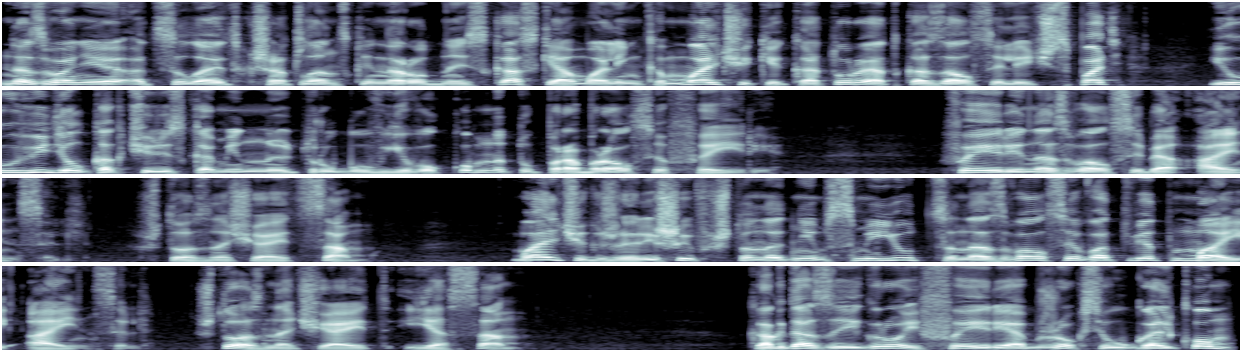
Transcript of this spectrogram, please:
Название отсылает к шотландской народной сказке о маленьком мальчике, который отказался лечь спать и увидел, как через каминную трубу в его комнату пробрался Фейри. Фейри назвал себя Айнцель, что означает «сам». Мальчик же, решив, что над ним смеются, назвался в ответ Май Айнцель, что означает «я сам». Когда за игрой Фейри обжегся угольком,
